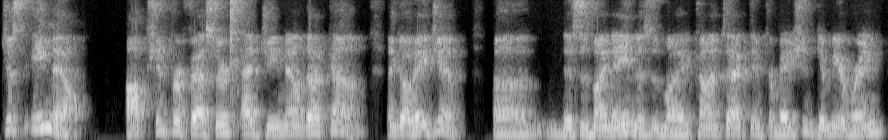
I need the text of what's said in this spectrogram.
just email optionprofessor at gmail.com and go, hey, Jim, uh, this is my name. This is my contact information. Give me a ring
